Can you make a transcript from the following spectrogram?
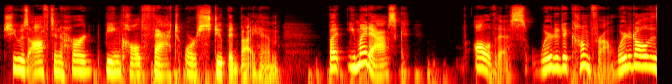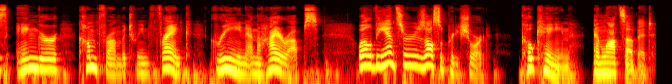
She was often heard being called fat or stupid by him. But you might ask, all of this, where did it come from? Where did all this anger come from between Frank, Green, and the higher ups? Well, the answer is also pretty short cocaine, and lots of it.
